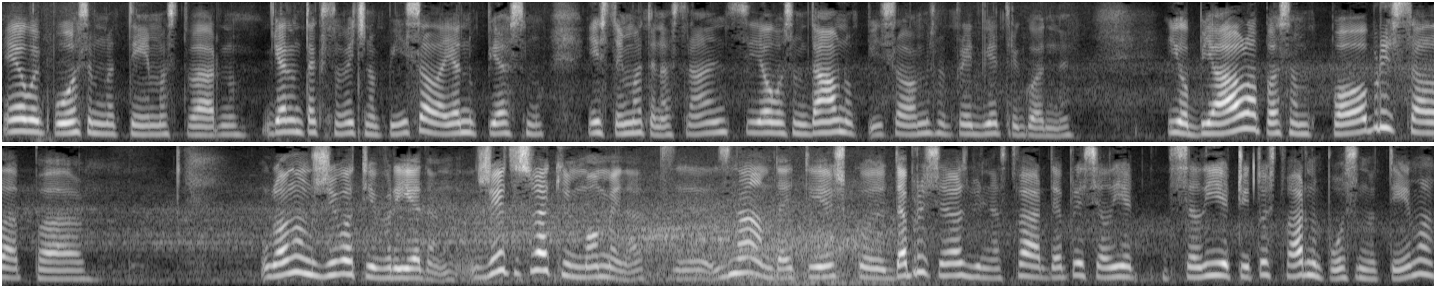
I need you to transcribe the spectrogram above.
E, ovo je posebna tema, stvarno. Jedan tekst sam već napisala, jednu pjesmu isto imate na stranici. Ovo sam davno pisala, mislim prije dvije, tri godine. I objavila, pa sam pobrisala, pa... Uglavnom, život je vrijedan. Živjeti svaki moment. Znam da je teško. Depresija je ozbiljna stvar. Depresija se liječi. To je stvarno posebna tema.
